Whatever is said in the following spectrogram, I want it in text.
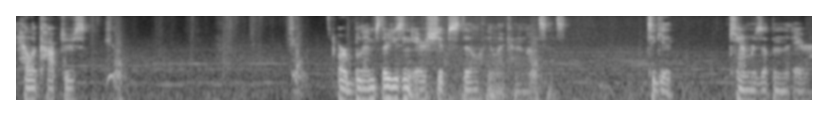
helicopters or blimps. They're using airships still, you know that kind of nonsense to get cameras up in the air.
